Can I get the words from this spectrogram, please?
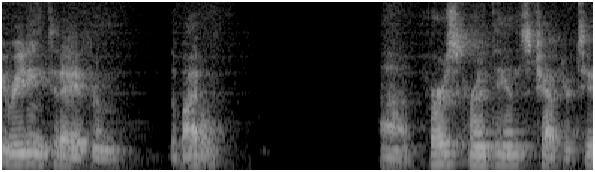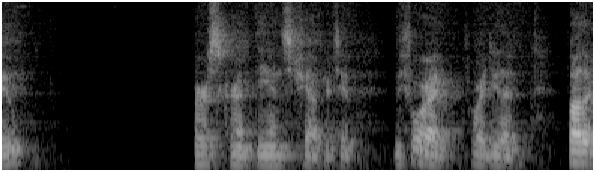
be reading today from the Bible. Uh, 1 Corinthians chapter 2. 1 Corinthians chapter 2. Before I, before I do that, Father,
